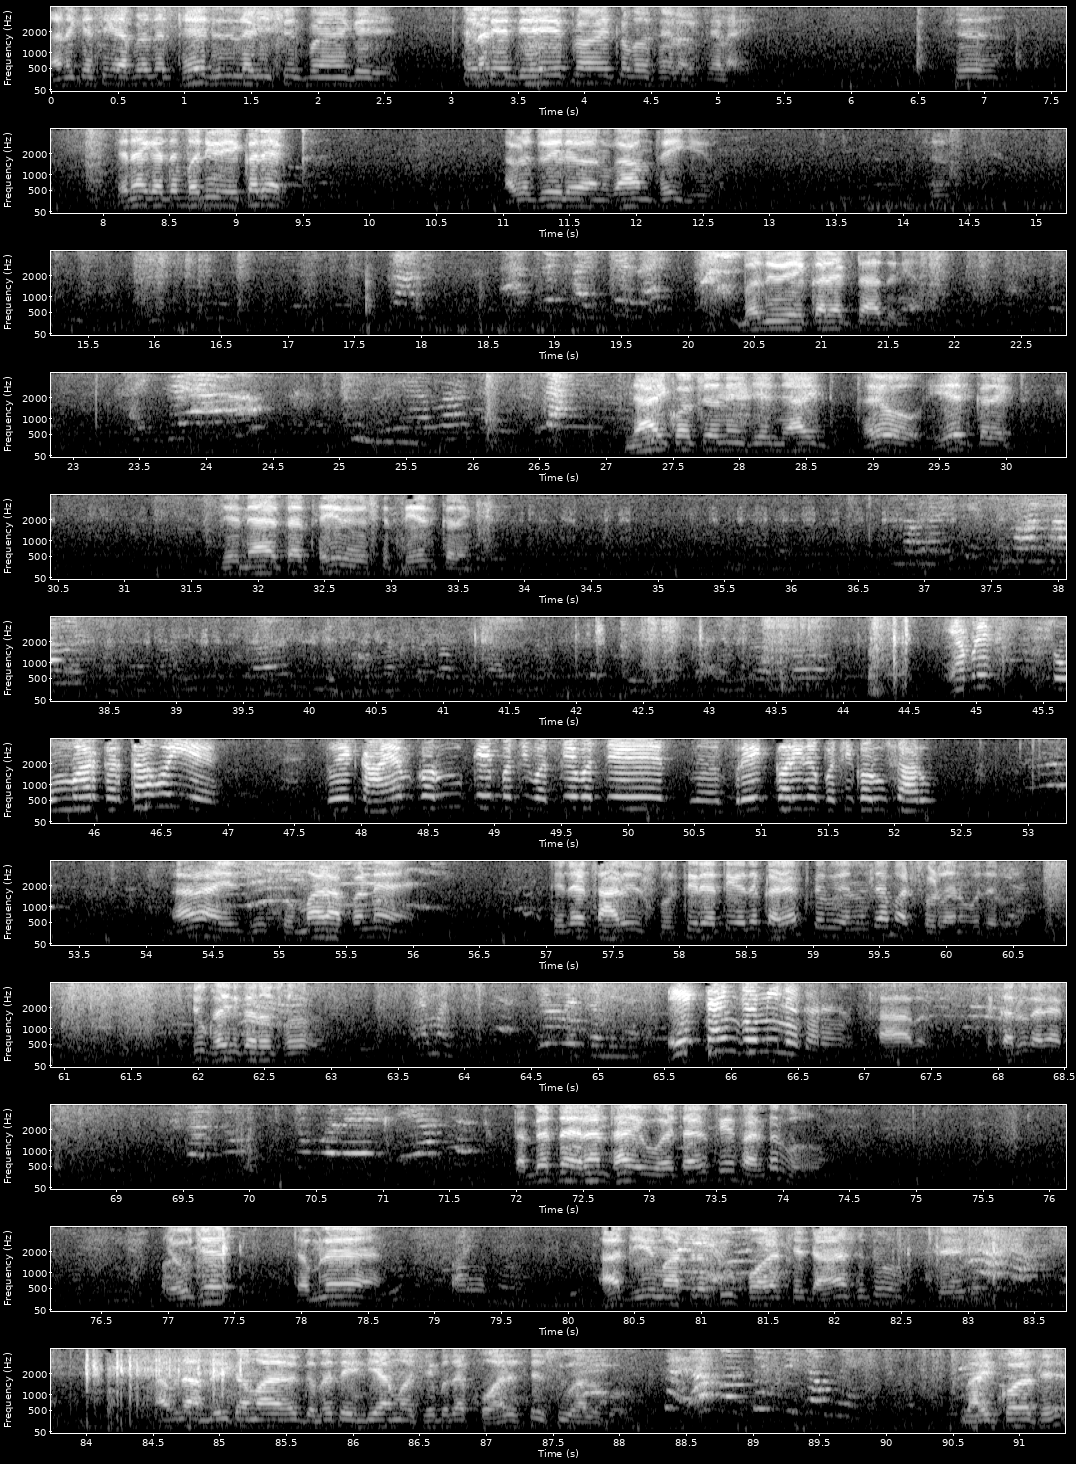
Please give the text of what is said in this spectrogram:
અને કે છે આપણે તો ઠેઠ લડીશું પણ તો ધ્યેય પ્રમાણે એટલો બધો ફેલાય. એના કરતા બન્યું એ કરેક્ટ આપડે જોઈ લેવાનું કામ થઈ ગયું. બધું એ કરેક્ટ આ દુનિયા ન્યાય ખોલશો ને જે ન્યાય થયો એ જ કરેક્ટ જે ન્યાયતા થઈ રહ્યો છે તે જ કરેક્ટ આપણે સોમવાર કરતા હોઈએ તો એ કાયમ કરવું કે પછી વચ્ચે વચ્ચે બ્રેક કરીને પછી કરવું સારું? ના ના એ સોમવાર આપણને તેને સારી સ્ફૂર્તિ રહેતી હોય તો કર્યા કરવું એનું શા માટે છોડવાનું બધું શું ખાઈને કરો છો? એક ટાઈમ જમીને કરે. હા બસ. કરવું કર્યા કરું. તબિયત ને હેરાન થાય એવું હોય ત્યારે ફેરફાર કરવો. એવું છે? તમને આ જીવ માત્ર શું ફોરેસ્ટ છે? જાણે છે તું? તે આ બધા અમેરિકામાં ગમે તે ઇન્ડિયામાં છે બધા ખોવારે છે શું આ લોકો? લાઈટ ખોળે છે?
